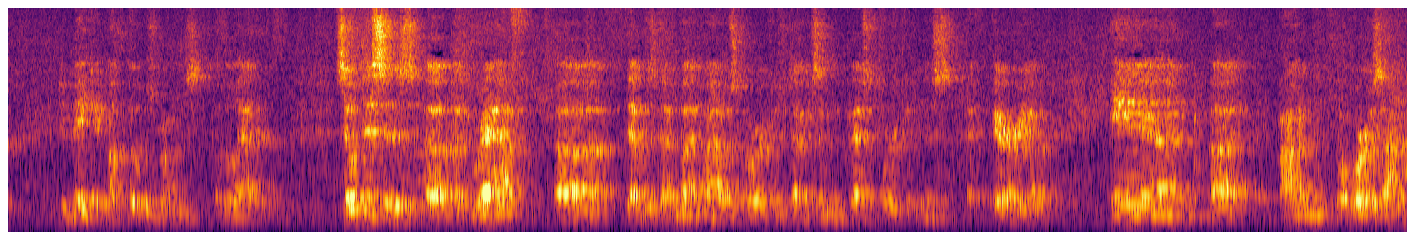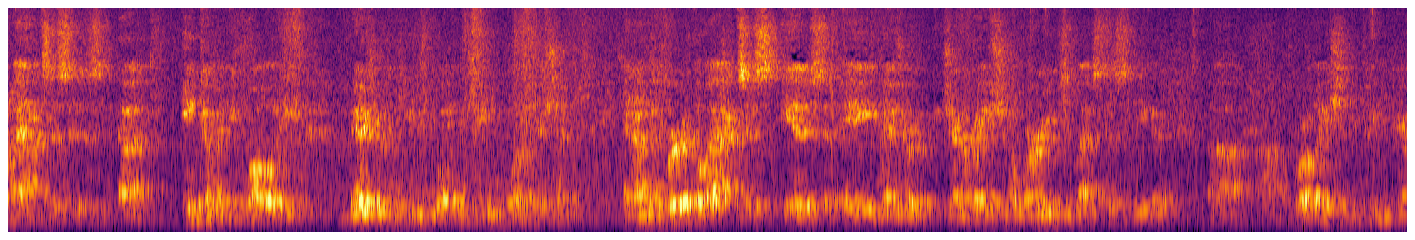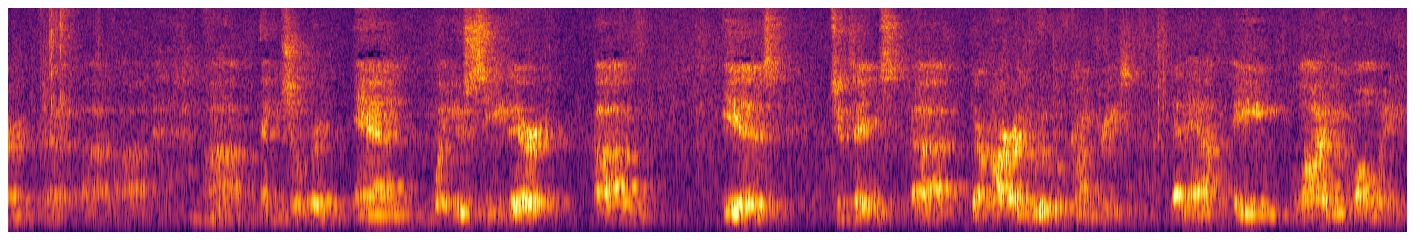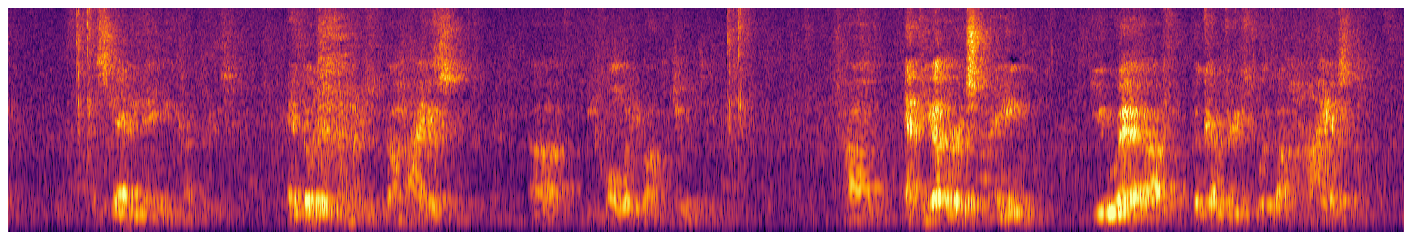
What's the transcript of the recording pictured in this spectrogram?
to make it up those rungs of the ladder. So this is a, a graph uh, that was done by Miles Corak, who's done some of the best work in this area. And uh, on the horizontal axis is uh, income inequality, measured in the usual way, Gini coefficient. And on the vertical axis is a measure of generational earnings elasticity, correlation between the parent uh, uh, uh, and the children. And what you see there um, is two things. Uh, there are a group of countries that have a lot of equality, the Scandinavian countries. And those are countries with the highest uh, equality of opportunity. Um, at the other extreme, you have the countries with the highest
